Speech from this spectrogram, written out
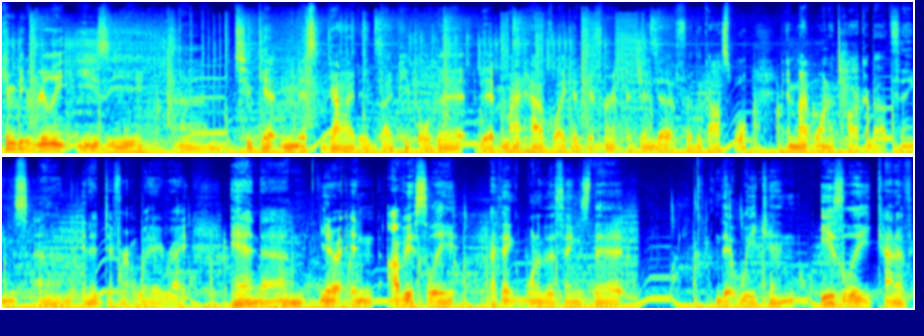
can be really easy um, to get misguided by people that, that might have like a different agenda for the gospel and might want to talk about things um, in a different way, right? And um, you know, and obviously, I think one of the things that that we can easily kind of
